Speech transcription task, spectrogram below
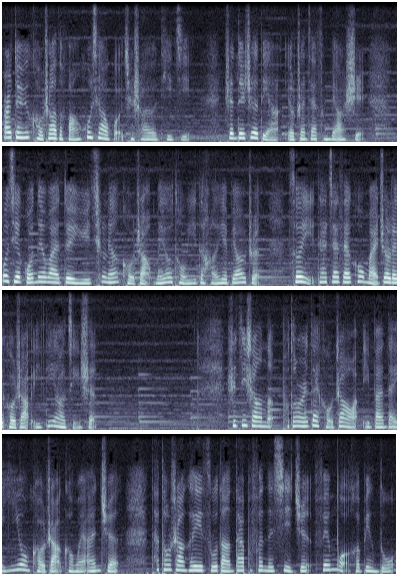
而对于口罩的防护效果却少有提及。针对这点啊，有专家曾表示，目前国内外对于清凉口罩没有统一的行业标准，所以大家在购买这类口罩一定要谨慎。实际上呢，普通人戴口罩啊，一般戴医用口罩更为安全。它通常可以阻挡大部分的细菌、飞沫和病毒。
